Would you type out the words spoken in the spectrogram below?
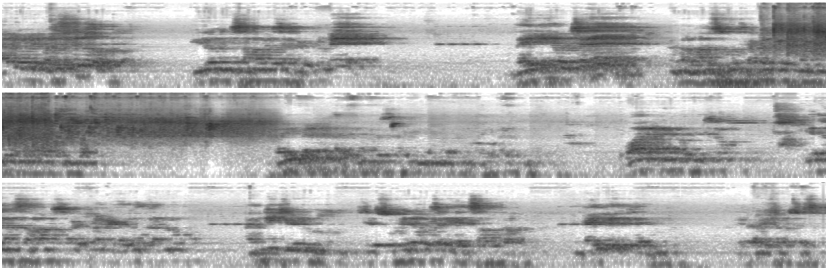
అటువంటి పరిస్థితుల్లో ఈరోజు ఈ సమావేశం పెట్టుకుంటే ధైర్యంగా వచ్చారే. మన మనసు కట్టలు చేసుకుంటున్నారు వారిని పంపించడం ఏదైనా సమావేశం పెట్టడానికి వెళ్తాను అన్ని చేయడం చేసుకుంటూనే వచ్చాయి ఐదు సంవత్సరాలు ఇంకా అయిపోయింది కమిషన్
